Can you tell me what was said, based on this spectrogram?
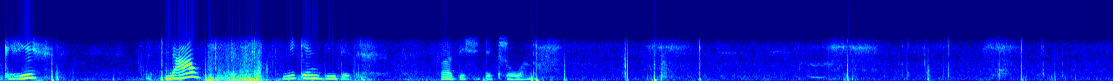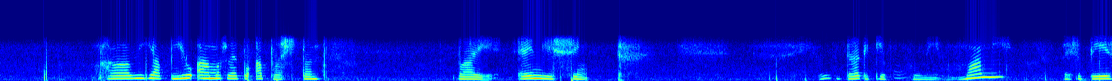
Okay. Now we can do this. Uh, this takes so long. Hurry up, you almost level up, Preston. By anything. Gotta give me money, recipes.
